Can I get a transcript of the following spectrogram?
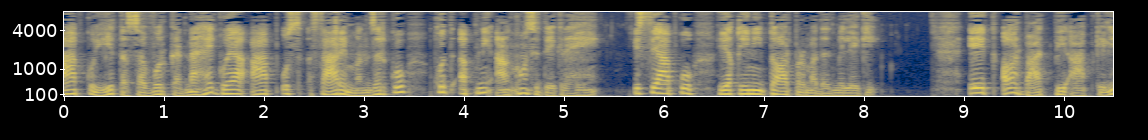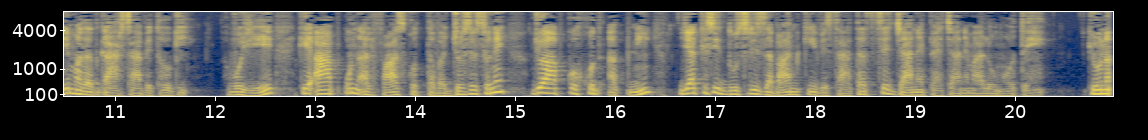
آپ کو یہ تصور کرنا ہے، گویا آپ اس سارے منظر کو خود اپنی آنکھوں سے دیکھ رہے ہیں۔ اس سے آپ کو یقینی طور پر مدد ملے گی۔ ایک اور بات بھی آپ کے لیے مددگار ثابت ہوگی۔ وہ یہ کہ آپ ان الفاظ کو توجہ سے سنیں جو آپ کو خود اپنی یا کسی دوسری زبان کی وساطت سے جانے پہچانے معلوم ہوتے ہیں۔ کیوں نہ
